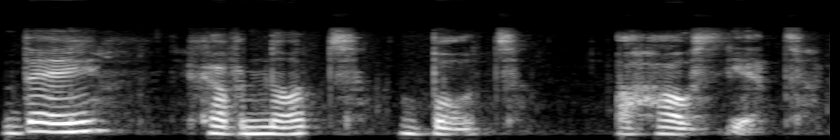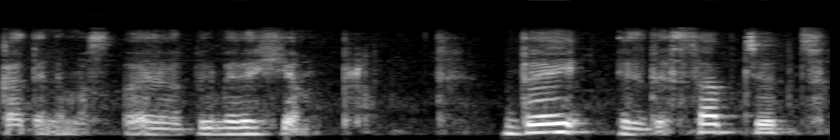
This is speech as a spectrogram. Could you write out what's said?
They have not bought a house yet. Acá tenemos eh, el primer ejemplo. They is the subject.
